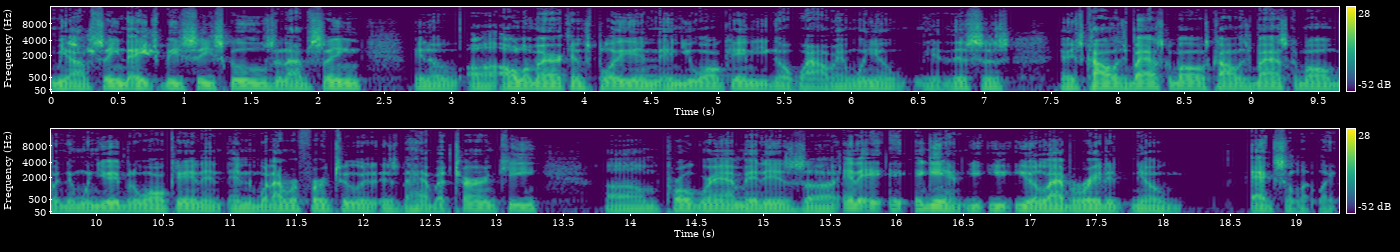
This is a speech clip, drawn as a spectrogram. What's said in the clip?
you know I've seen the HBC schools, and I've seen you know uh, all Americans play, and, and you walk in, and you go, wow, man, when you know, this is it's college basketball, it's college basketball. But then when you're able to walk in, and, and what I refer to is, is to have a turnkey um, program. It is, uh, and it, it- again, you, you, you elaborated, you know, excellently,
